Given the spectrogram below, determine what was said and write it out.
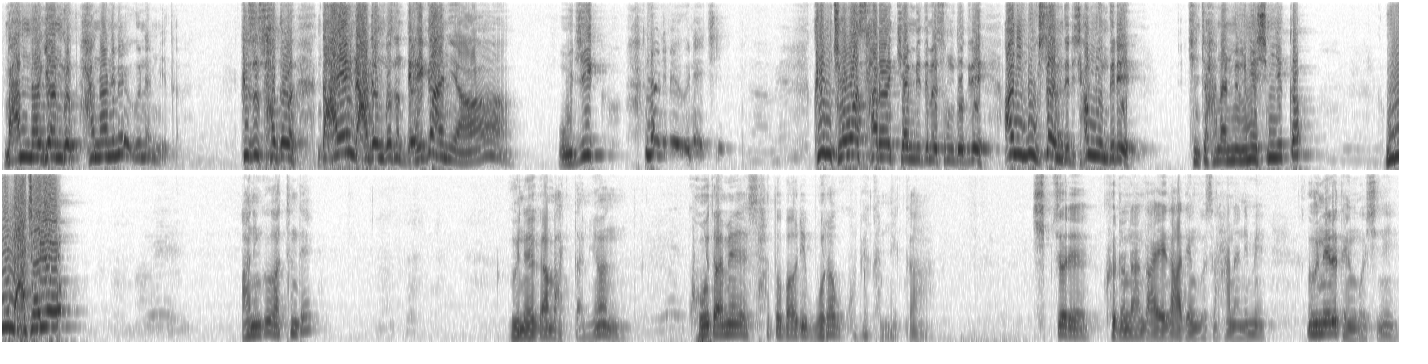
만나게 한 것 하나님의 은혜입니다. 그래서 사도가 나의 나된 것은 내가 아니야. 오직 하나님의 은혜지. 그럼 저와 사랑의 귀한 믿음의 성도들이 아니 목사님들이 장로님들이 진짜 하나님의 은혜십니까? 은혜 맞아요? 아닌 것 같은데? 은혜가 맞다면 그 다음에 사도 바울이 뭐라고 고백합니까? 10절에 그러나 나의 나 된 것은 하나님의 은혜로 된 것이니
